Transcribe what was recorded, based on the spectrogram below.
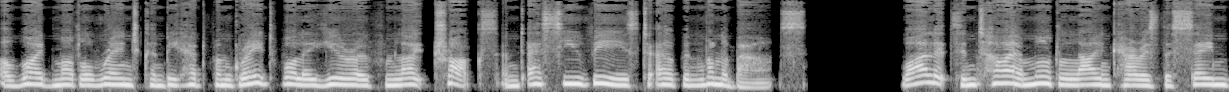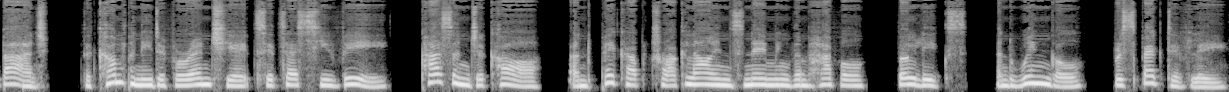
a wide model range can be had from Great Wall a Euro from light trucks and SUVs to urban runabouts. While its entire model line carries the same badge, the company differentiates its SUV, passenger car, and pickup truck lines naming them Haval, Voleex, and Wingle, respectively.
